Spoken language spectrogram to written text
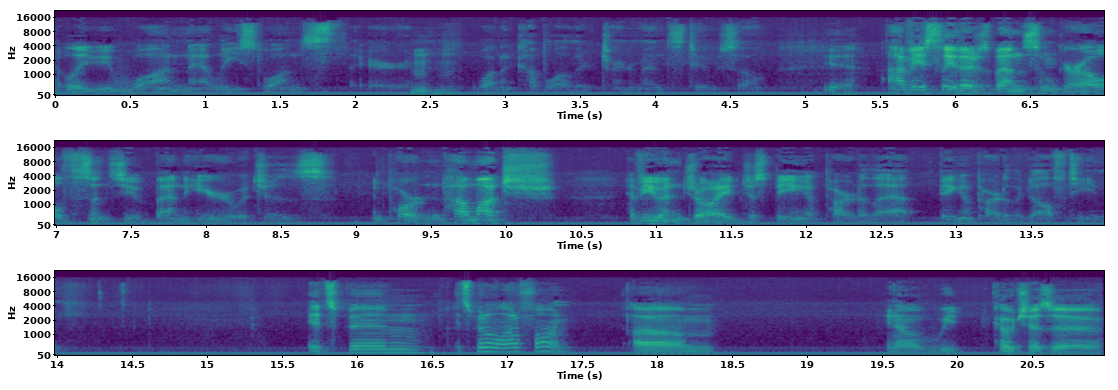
I believe you won at least once there and mm-hmm. won a couple other tournaments too. So, yeah. Obviously, there's been some growth since you've been here, which is important. How much have you enjoyed just being a part of that, being a part of the golf team? It's been it's been a lot of fun. Um, you know, we coach has a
